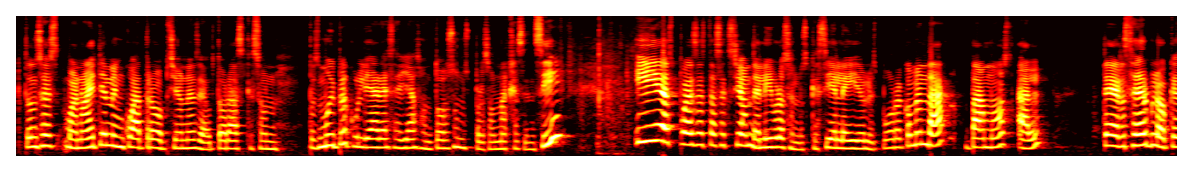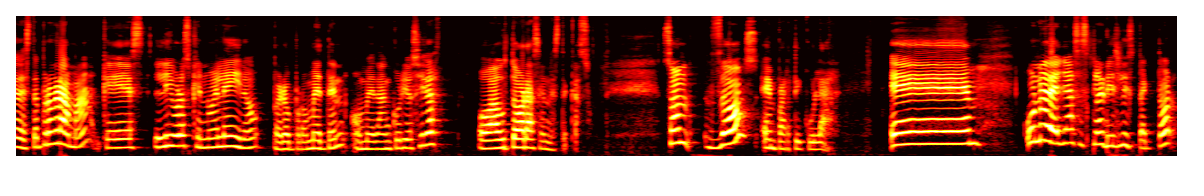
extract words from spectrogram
Entonces, bueno, ahí tienen cuatro opciones de autoras que son pues muy peculiares ellas, son todos unos personajes en sí. Y después de esta sección de libros en los que sí he leído y les puedo recomendar, vamos al tercer bloque de este programa, que es libros que no he leído, pero prometen o me dan curiosidad, o autoras en este caso. Son dos en particular. Eh, una de ellas es Clarice Lispector.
